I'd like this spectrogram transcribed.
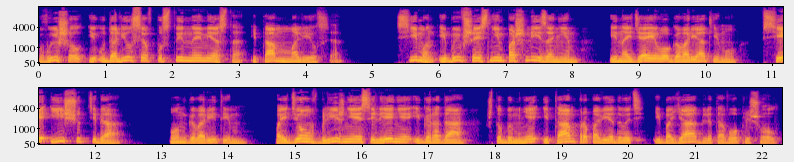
вышел и удалился в пустынное место, и там молился. Симон и бывшие с ним пошли за ним, и, найдя его, говорят ему, «Все ищут тебя». Он говорит им, «Пойдем в ближнее селение и города, чтобы мне и там проповедовать, ибо я для того пришел».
